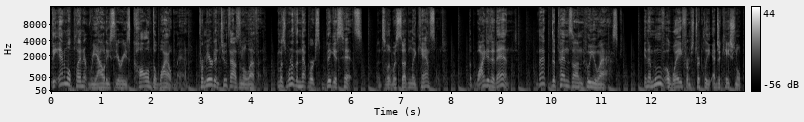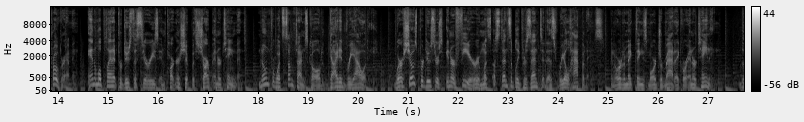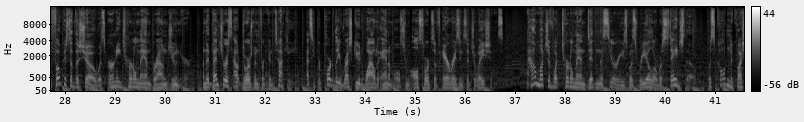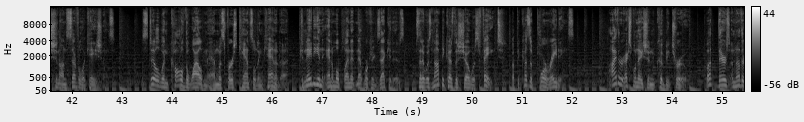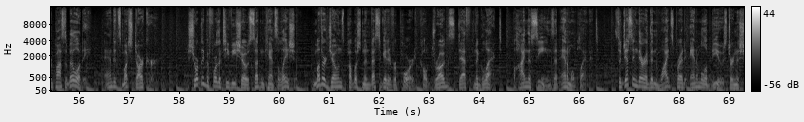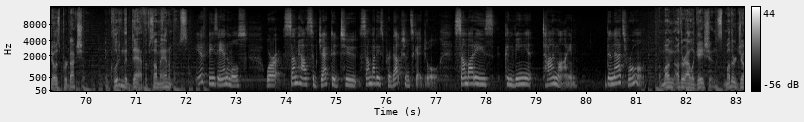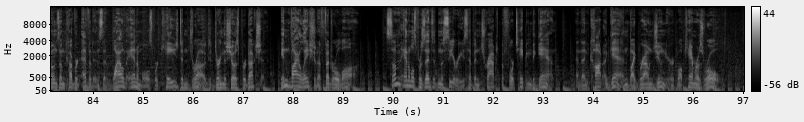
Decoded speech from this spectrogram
The Animal Planet reality series Call of the Wildman premiered in 2011 and was one of the network's biggest hits until it was suddenly canceled. But why did it end? That depends on who you ask. In a move away from strictly educational programming, Animal Planet produced the series in partnership with Sharp Entertainment, known for what's sometimes called guided reality, where show's producers interfere in what's ostensibly presented as real happenings in order to make things more dramatic or entertaining. The focus of the show was Ernie Turtleman Brown Jr., an adventurous outdoorsman from Kentucky, as he purportedly rescued wild animals from all sorts of hair raising situations. How much of what Turtleman did in the series was real or was staged, though, was called into question on several occasions. Still, when Call of the Wildman was first cancelled in Canada, Canadian Animal Planet Network executives said it was not because the show was faked, but because of poor ratings. Either explanation could be true, but there's another possibility, and it's much darker. Shortly before the TV show's sudden cancellation, Mother Jones published an investigative report called Drugs, Death, Neglect Behind the Scenes at Animal Planet suggesting there had been widespread animal abuse during the show's production, including the death of some animals. If these animals were somehow subjected to somebody's production schedule, somebody's convenient timeline, then that's wrong. Among other allegations, Mother Jones uncovered evidence that wild animals were caged and drugged during the show's production, in violation of federal law. Some animals presented in the series have been trapped before taping began, and then caught again by Brown Jr. while cameras rolled.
